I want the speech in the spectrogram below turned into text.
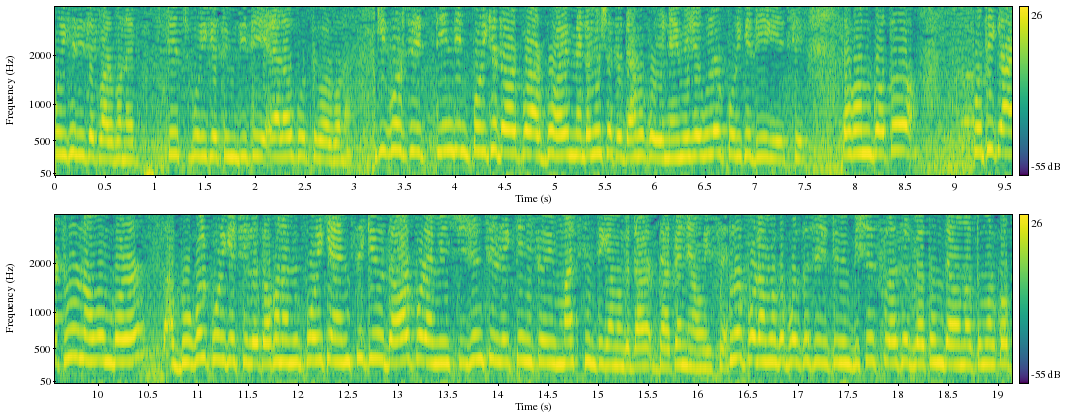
পরীক্ষা দিতে পারব না টেস্ট পরীক্ষা তুমি দিতে অ্যালাউ করতে পারব না। কি করছি? তিন দিন পরীক্ষা দেওয়ার পর আর ভয়ে ম্যাডামের সাথে দেখা করিনি আমি রেগুলার পরীক্ষা দিয়ে গিয়েছি। তখন গত কথিক আঠারো নভেম্বর ভূগোল পরীক্ষা ছিল, তখন আমি পরীক্ষা এমসিকিউ দেওয়ার পর আমি সৃজনশীল লিখতে নিছি, ওই মাঝখান থেকে আমাকে ডাকা নেওয়া হয়েছে। তারপর আমাকে বলতেছে যে, তুমি বিশেষ ক্লাসের বেতন দাও না, তোমার কত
